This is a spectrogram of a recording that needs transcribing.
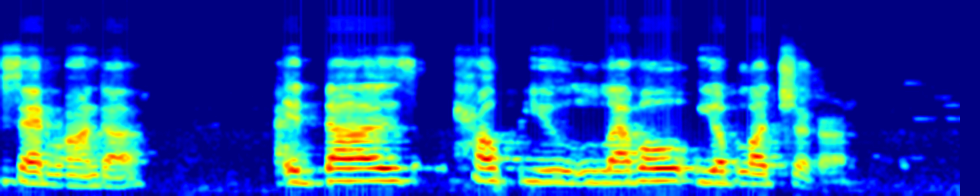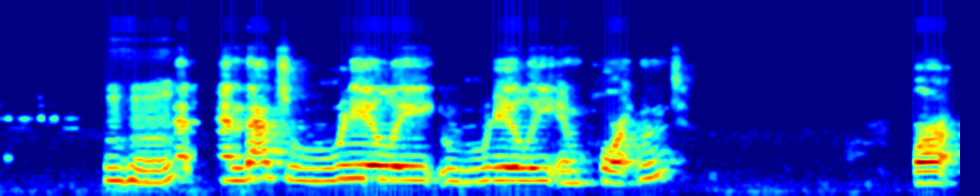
said Rhonda, it does help you level your blood sugar. Mm-hmm. And, and that's really, really important for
